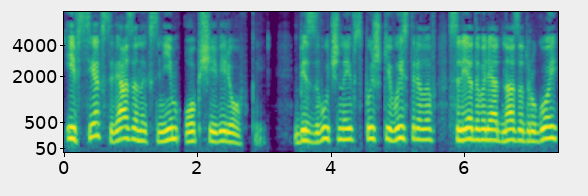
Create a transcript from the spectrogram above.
и всех связанных с ним общей веревкой. Беззвучные вспышки выстрелов следовали одна за другой,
